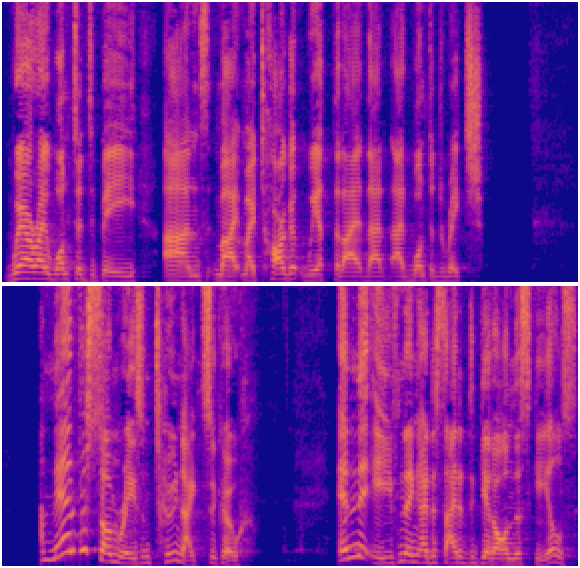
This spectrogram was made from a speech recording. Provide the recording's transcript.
where I wanted to be and my, my target weight that, I, that I'd wanted to reach. And then, for some reason, two nights ago, in the evening, I decided to get on the scales.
